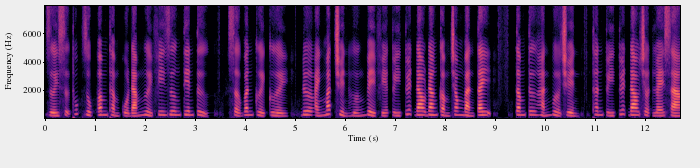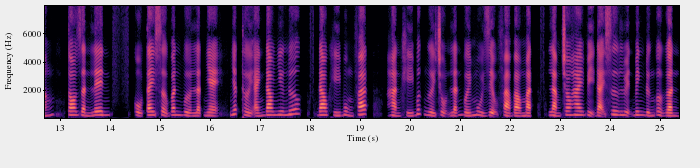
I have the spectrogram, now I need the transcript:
dưới sự thúc giục âm thầm của đám người phi dương tiên tử, sở vân cười cười, đưa ánh mắt chuyển hướng về phía túy tuyết đao đang cầm trong bàn tay. Tâm tư hắn vừa chuyển, thân túy tuyết đao chợt lóe sáng, to dần lên. Cổ tay sở vân vừa lật nhẹ, nhất thời ánh đao như nước, đao khí bùng phát, hàn khí bức người trộn lẫn với mùi rượu phả vào mặt, làm cho hai vị đại sư luyện binh đứng ở gần,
